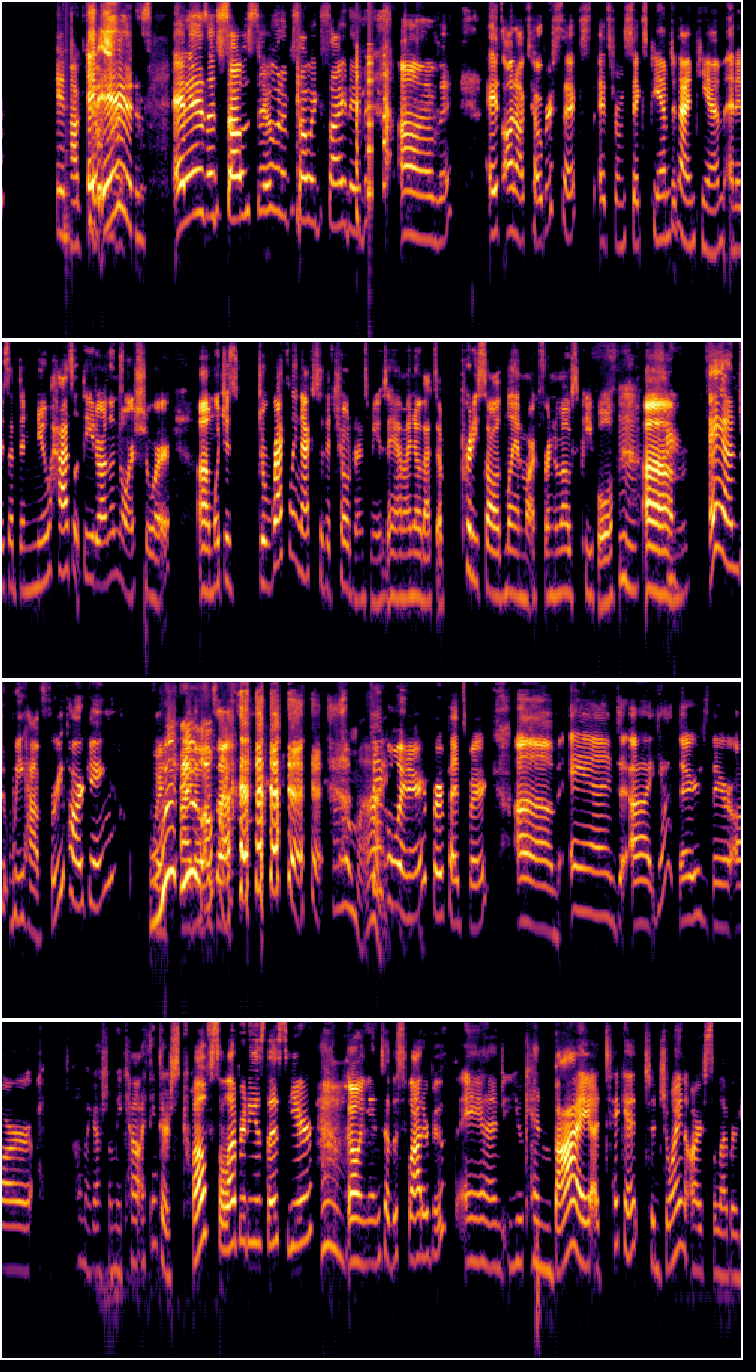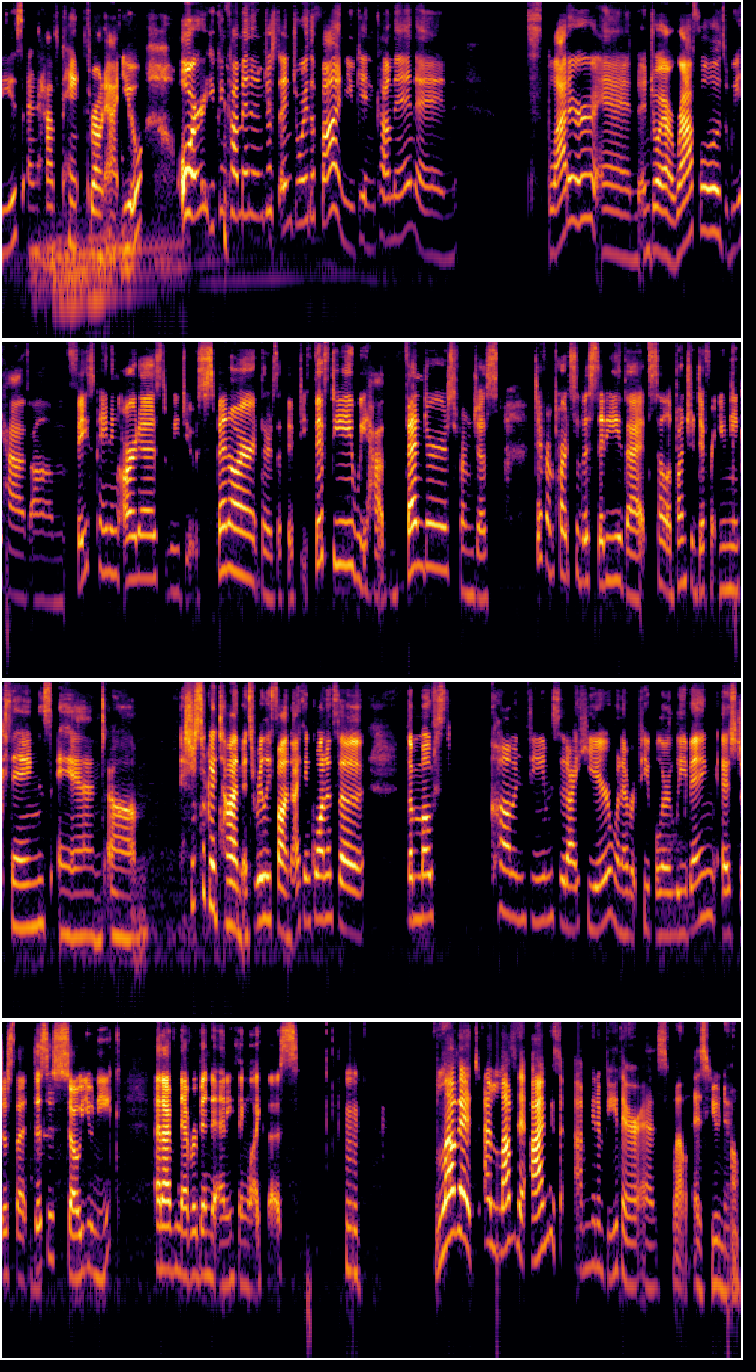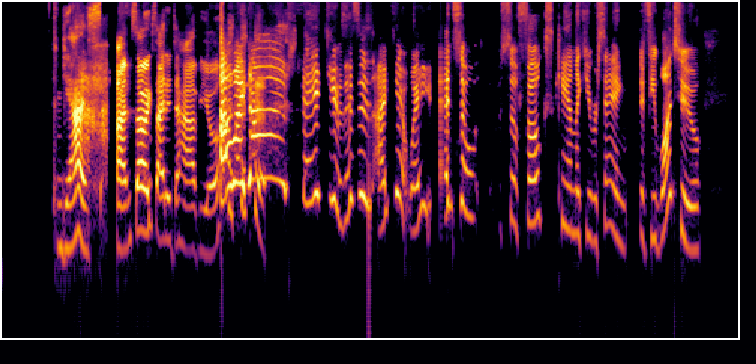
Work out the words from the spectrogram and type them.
in October. It is. It is. It's so soon. I'm so excited. um, it's on October 6th. It's from 6 p.m. to 9 p.m. and it's at the New Hazlett Theater on the North Shore, um, which is directly next to the Children's Museum. I know that's a pretty solid landmark for most people. Mm. Um, and we have free parking, which oh is a oh big winner for Pittsburgh. Um, and uh, yeah, there's there are oh my gosh, let me count. I think there's 12 celebrities this year going into the splatter booth, and you can buy a ticket to join our celebrities and have paint thrown at you, or you can come in and just enjoy the fun. You can come in and splatter and enjoy our raffles. We have um, face painting artists, we do spin art, there's a 50 50, we have vendors from just different parts of the city that sell a bunch of different unique things and um, it's just a good time. It's really fun. I think one of the the most common themes that i hear whenever people are leaving is just that this is so unique and i've never been to anything like this. Mm. love it. I love it i'm i'm gonna be there as well as you know. Yes. I'm so excited to have you. Oh my gosh. Thank you. This is i can't wait. And so so folks can, like you were saying, if you want to,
